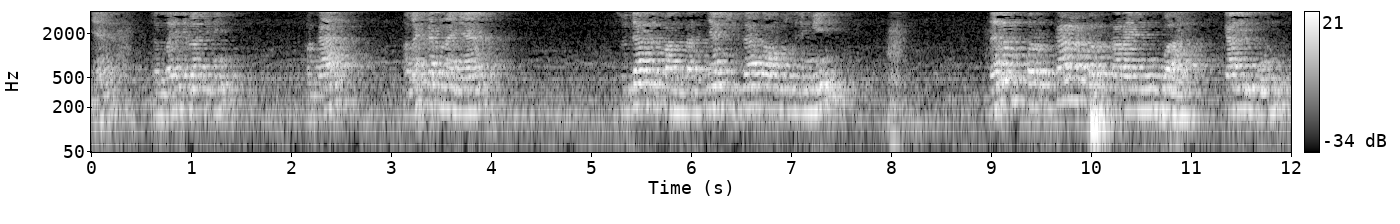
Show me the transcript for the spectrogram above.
Ya. Contohnya jelas ini. Maka oleh karenanya sudah sepantasnya kita kaum muslimin dalam perkara-perkara yang mubah sekalipun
